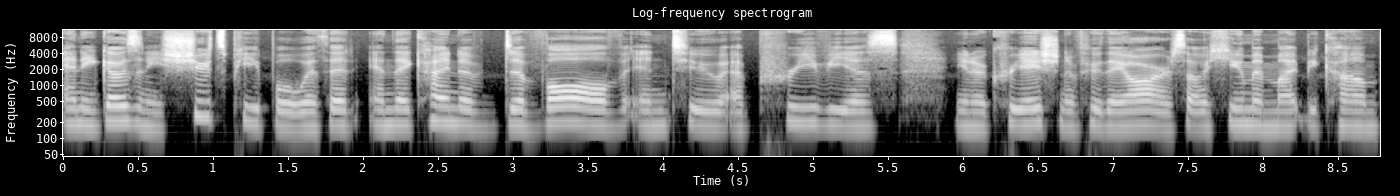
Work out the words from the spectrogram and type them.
and he goes and he shoots people with it, and they kind of devolve into a previous you know creation of who they are. So a human might become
